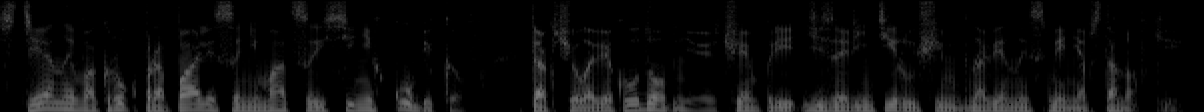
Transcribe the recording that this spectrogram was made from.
Стены вокруг пропали с анимацией синих кубиков. Так человеку удобнее, чем при дезориентирующей мгновенной смене обстановки.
